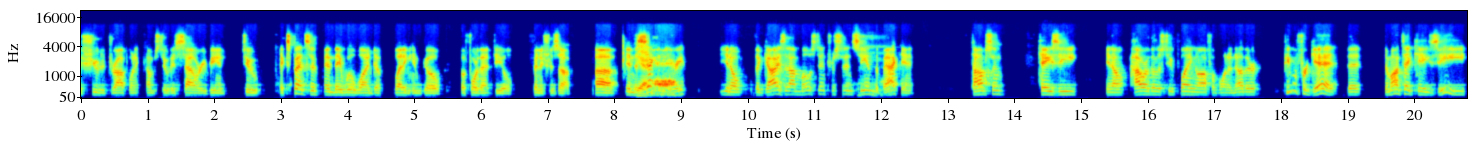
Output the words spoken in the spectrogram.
the shoe to drop when it comes to his salary being too expensive, and they will wind up letting him go before that deal finishes up. Uh, in the yeah. secondary, you know, the guys that I'm most interested in seeing the back end, Thompson, Kazee, you know, how are those two playing off of one another? People forget that Damontae Kazee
